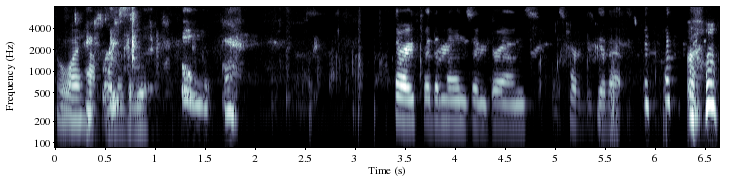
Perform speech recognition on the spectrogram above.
Oh, I have one of those. Oh. Sorry for the moans and groans. It's hard to get up.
